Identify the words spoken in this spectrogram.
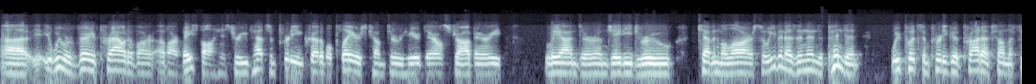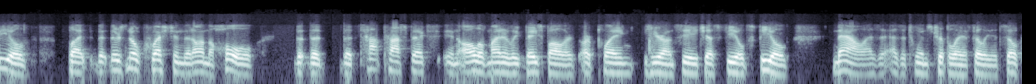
uh, we were very proud of our of our baseball history. We've had some pretty incredible players come through here: Darryl Strawberry, Leon Durham, J.D. Drew, Kevin Millar. So even as an independent, we put some pretty good products on the field. But th- there's no question that on the whole, the, the the top prospects in all of minor league baseball are, are playing here on CHS Fields Field now as a, as a Twins AAA affiliate. So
